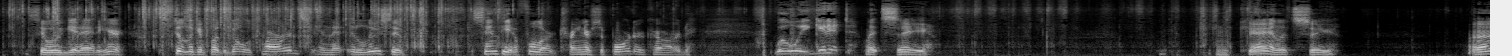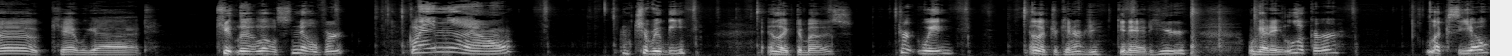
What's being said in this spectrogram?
Let's see what we get out of here. Still looking for the gold cards and that elusive Cynthia Full Art Trainer Supporter card. Will we get it? Let's see. Okay, let's see. Okay, we got cute little, little Snover, Glameow, Cherubi, Electabuzz, Turtwig, Electric Energy, get out of here. We got a Looker, Luxio,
